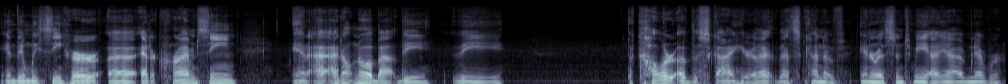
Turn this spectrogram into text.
and then we see her uh, at a crime scene, and I, I, don't know about the the the color of the sky here. That that's kind of interesting to me. I, have never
